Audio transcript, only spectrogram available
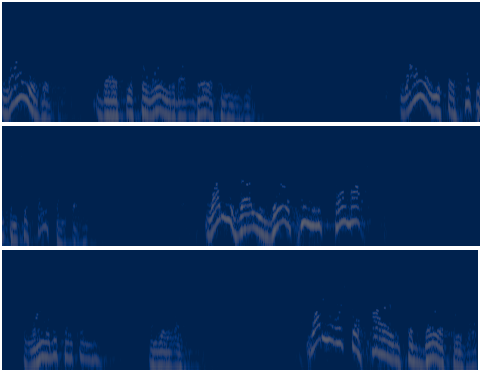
Why is it that you're so worried about their opinion of you? Why are you so hesitant to say something? Why do you value their opinion so much? One will be taken and the other left. Why do you work so hard for their approval?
